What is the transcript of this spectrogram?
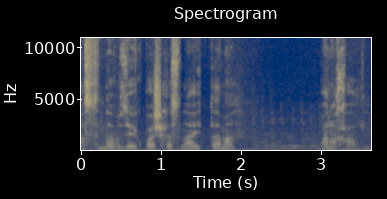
Aslında bu zevk başkasına aitti ama bana kaldı.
